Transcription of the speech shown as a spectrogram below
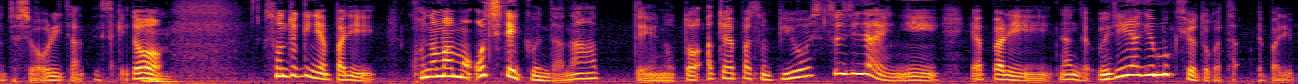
私は降りたんですけど、うんその時にやっぱりこのまま落ちていくんだなっていうのとあとやっぱりその美容室時代にやっぱりなんだ売上目標とかたやっぱり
